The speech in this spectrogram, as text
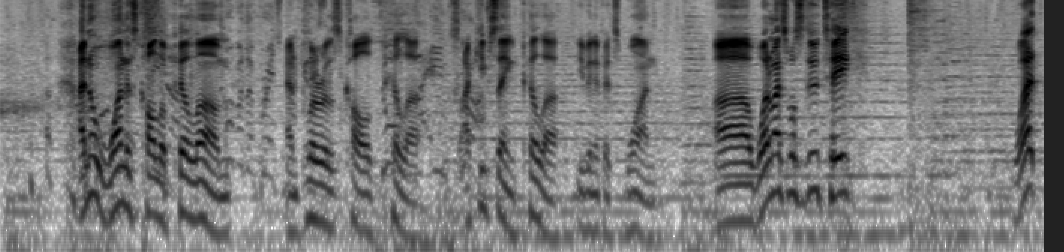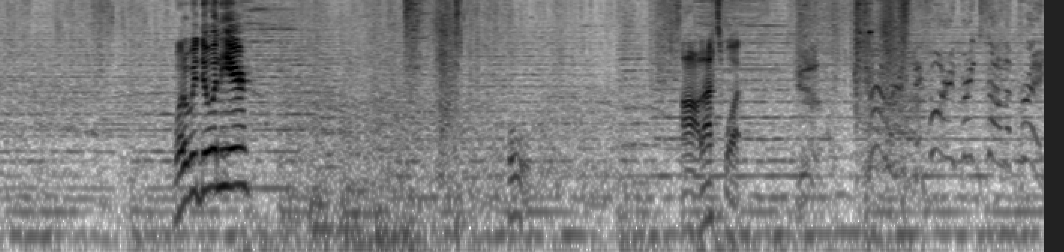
I know one is called a pillum, and plural is called pilla. So I keep saying pilla, even if it's one. Uh, what am I supposed to do? Take. What? What are we doing here? Ooh. Ah, that's what. Before he brings down the bridge!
